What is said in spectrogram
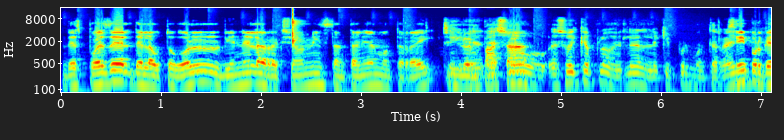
Después del, del autogol viene la reacción instantánea del Monterrey Sí, y lo e- empata. Eso, eso hay que aplaudirle al equipo del Monterrey. Sí, porque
